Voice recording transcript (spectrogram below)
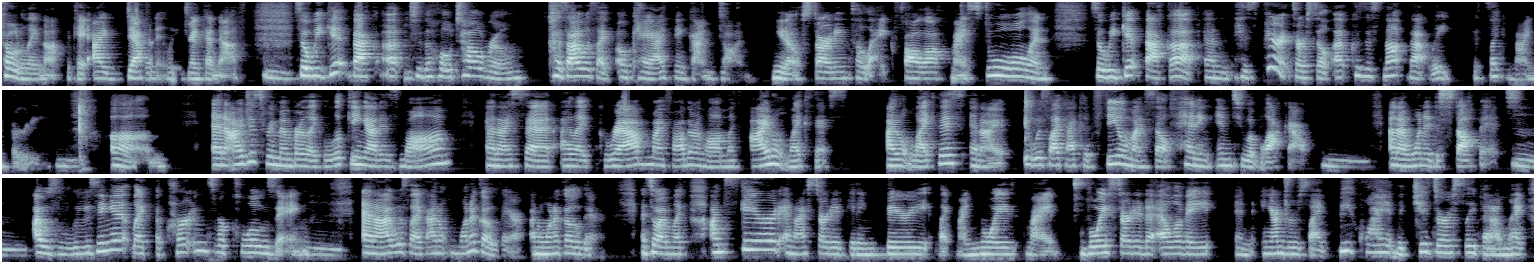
totally not the case. I definitely drink enough. Mm. So we get back up to the hotel room cuz I was like, okay, I think I'm done. You know, starting to like fall off my stool and so we get back up and his parents are still up cuz it's not that late. It's like 9:30. Mm. Um, and I just remember like looking at his mom and I said, I like grabbed my father in law. I'm like, I don't like this. I don't like this. And I, it was like I could feel myself heading into a blackout Mm. and I wanted to stop it. Mm. I was losing it. Like the curtains were closing Mm. and I was like, I don't want to go there. I don't want to go there. And so I'm like, I'm scared. And I started getting very like my noise, my voice started to elevate and Andrew's like, be quiet. The kids are asleep. And I'm like,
